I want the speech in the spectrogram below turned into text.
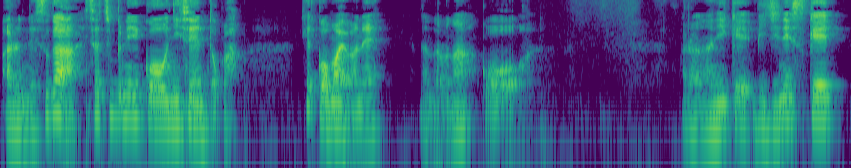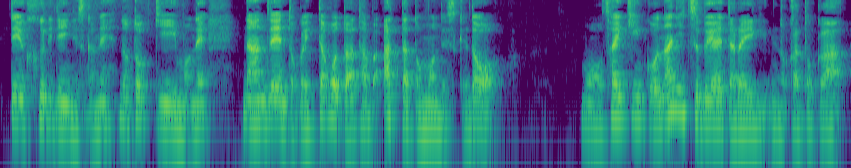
あるんですが、久しぶりにこう2000とか、結構前はね、なんだろうな、こう、あれは何系、ビジネス系っていうくくりでいいんですかね、の時もね、何千とか行ったことは多分あったと思うんですけど、もう最近こう何つぶやいたらいいのかとか、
